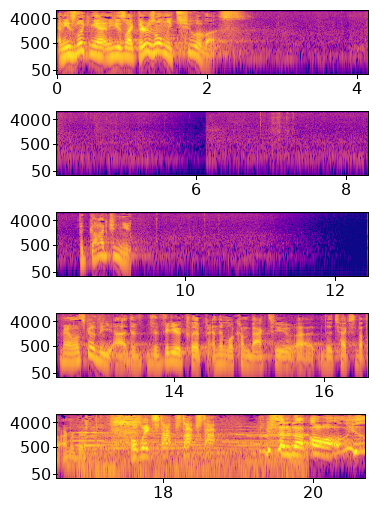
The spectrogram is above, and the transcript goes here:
And he's looking at it and he's like, there's only two of us. But God can use. Man, let's go to the, uh, the, the video clip and then we'll come back to uh, the text about the armor bearer. Oh, wait, stop, stop, stop. We set it up. Oh, yeah.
